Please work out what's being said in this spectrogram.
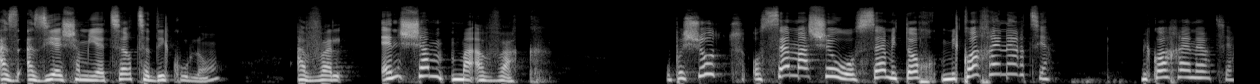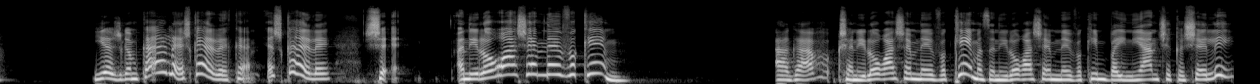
אז, אז יש שם יצר, צדיק הוא לא, אבל אין שם מאבק. הוא פשוט עושה מה שהוא עושה מתוך, מכוח האנרציה. מכוח האנרציה. יש גם כאלה, יש כאלה, כן, יש כאלה ש... אני לא רואה שהם נאבקים. אגב, כשאני לא רואה שהם נאבקים, אז אני לא רואה שהם נאבקים בעניין שקשה לי,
